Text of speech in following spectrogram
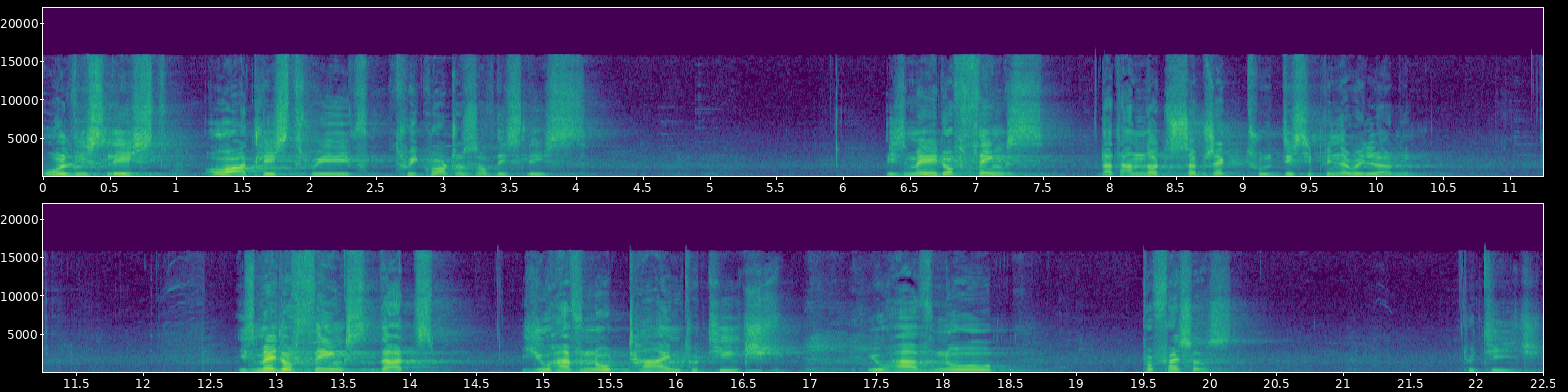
All this list, or at least three, three quarters of this list, is made of things that are not subject to disciplinary learning. Is made of things that you have no time to teach you have no professors to teach.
